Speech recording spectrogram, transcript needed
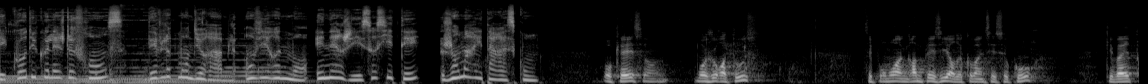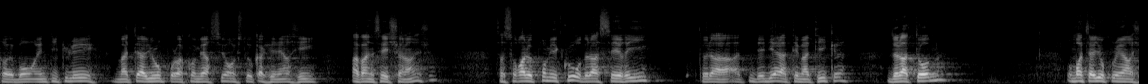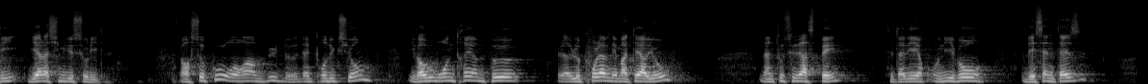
Les cours du Collège de France, développement durable, environnement, énergie et société, Jean-Marie Tarascon. Ok, bonjour à tous. C'est pour moi un grand plaisir de commencer ce cours qui va être bon, intitulé Matériaux pour la conversion et stockage d'énergie avancé challenge. Ce sera le premier cours de la série dédiée à la thématique de l'atome aux matériaux pour l'énergie via la chimie du solide. Alors ce cours aura un but d'introduction. Il va vous montrer un peu le problème des matériaux dans tous ses aspects, c'est-à-dire au niveau des synthèses,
